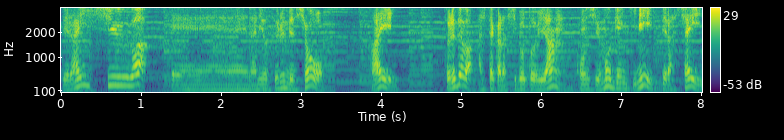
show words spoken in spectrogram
で、来週は、えー、何をするんでしょう？はい。それでは明日から仕事やん。今週も元気にいってらっしゃい。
